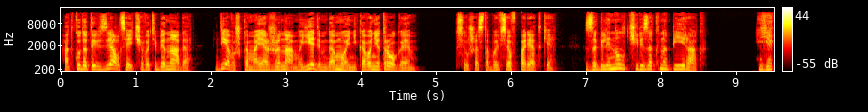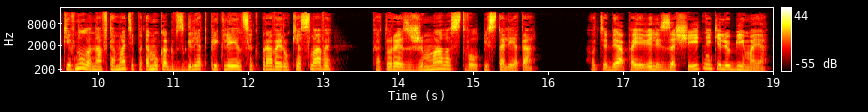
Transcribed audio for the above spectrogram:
откуда ты взялся и чего тебе надо? Девушка моя жена, мы едем домой, никого не трогаем. Ксюша, с тобой все в порядке?» Заглянул через окно Пейрак. Я кивнула на автомате, потому как взгляд приклеился к правой руке Славы, которая сжимала ствол пистолета. «У тебя появились защитники, любимая», —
